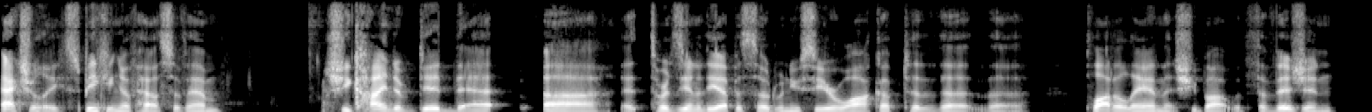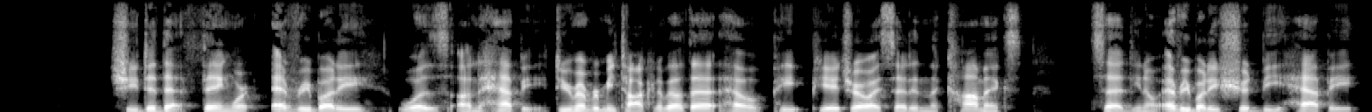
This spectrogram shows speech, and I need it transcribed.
Actually, speaking of House of M, she kind of did that uh towards the end of the episode when you see her walk up to the the plot of land that she bought with the vision. She did that thing where everybody was unhappy. Do you remember me talking about that? How P- Pietro, I said in the comics, said, you know, everybody should be happy.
